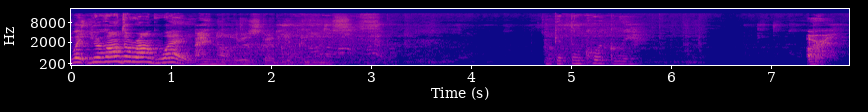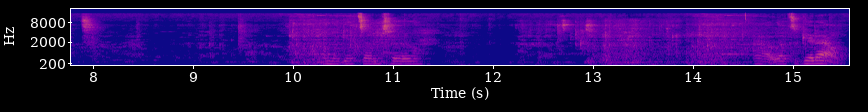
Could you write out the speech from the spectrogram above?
Wait, you're going the wrong way. I know. I just gotta get these. Get them quickly. All right. I'm gonna get them too. Alright, let's get out.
